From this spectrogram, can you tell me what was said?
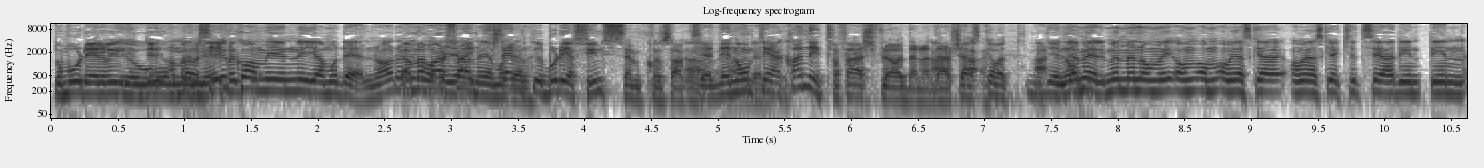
De borde... Jo, de, men nu kommer ju nya modeller. Ja, men varför inte. Det borde jag syns Semcons aktie. Ja, det är ja, någonting jag kan inte för affärsflödena där. Så jag ska vara... Ja, men, om, vi, om, om, om, jag ska, om jag ska kritisera din, din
